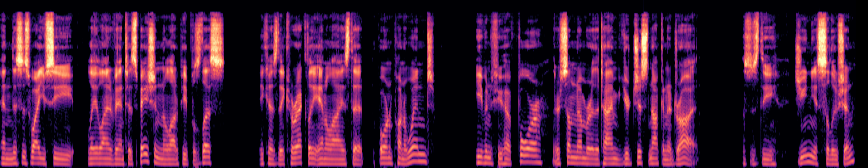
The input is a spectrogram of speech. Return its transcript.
and this is why you see Leyline of Anticipation in a lot of people's lists, because they correctly analyze that Borne Upon a Wind, even if you have four, there's some number of the time you're just not going to draw it. This is the genius solution.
